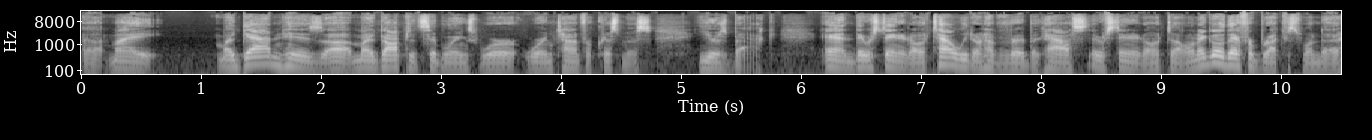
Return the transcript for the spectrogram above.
Uh, my my dad and his uh, my adopted siblings were were in town for Christmas years back, and they were staying at a hotel. We don't have a very big house. They were staying at a hotel, and I go there for breakfast one day.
